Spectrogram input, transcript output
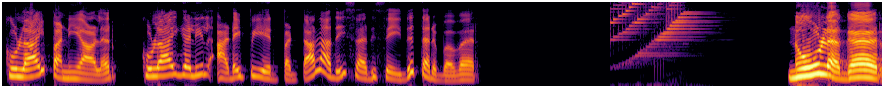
குழாய் பணியாளர் குழாய்களில் அடைப்பு ஏற்பட்டால் அதை சரி செய்து தருபவர். நூலகர்.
